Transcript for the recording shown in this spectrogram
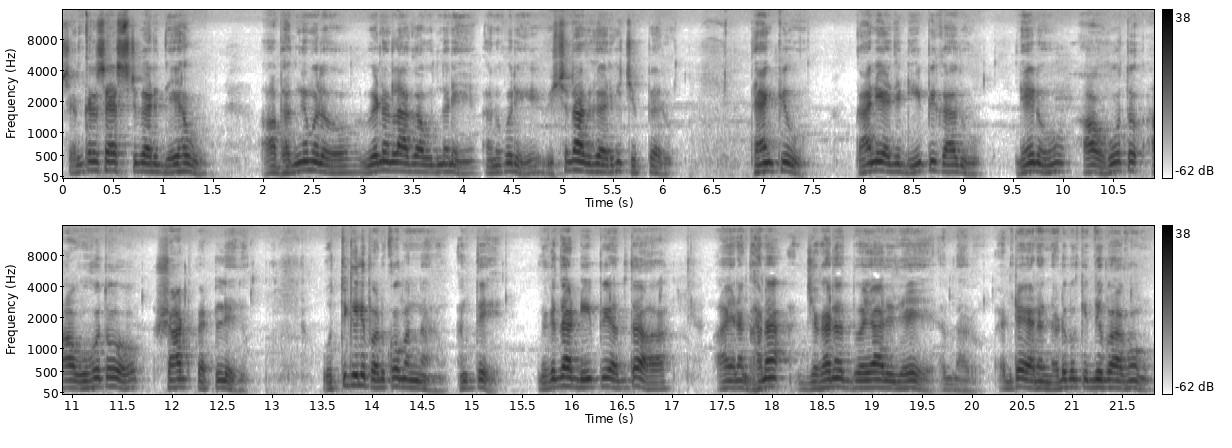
శంకరశాస్త్రి గారి దేహం ఆ భంగిమలో వీణలాగా ఉందని అనుకుని విశ్వనాథ్ గారికి చెప్పారు. థ్యాంక్ యూ కానీ అది డీపీ కాదు. నేను ఆ ఊహతో ఆ ఊహతో షాట్ పెట్టలేదు. ఒత్తికెళ్ళి పడుకోమన్నాను. అంతే. మిగతా డీపీ అంతా ఆయన ఘన జగన ద్వయాలిదే అన్నారు. అంటే ఆయన నడుము కింది భాగం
